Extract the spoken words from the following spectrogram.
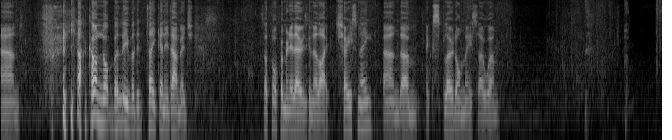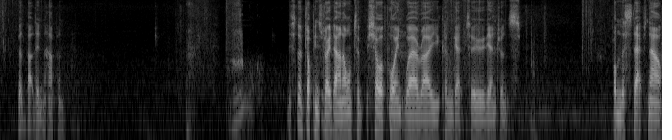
And yeah, I cannot believe I didn't take any damage. So I thought for a minute there he was going to like chase me and um, explode on me, so um, but that didn't happen. Instead of dropping straight down, I want to show a point where uh, you can get to the entrance from the steps. Now,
